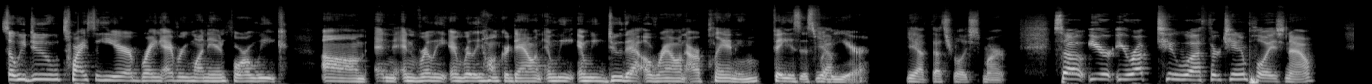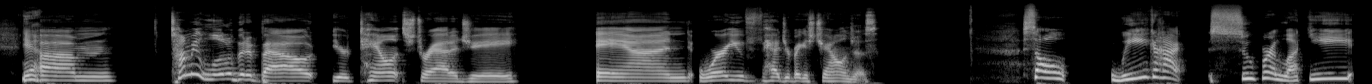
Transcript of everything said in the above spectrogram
so we do twice a year, bring everyone in for a week. Um, and and really and really hunker down, and we and we do that around our planning phases for Yeah. the year. Yeah, that's really smart. So you're you're up to uh, 13 employees now. Yeah. Um, tell me a little bit about your talent strategy and where you've had your biggest challenges. So we got super lucky,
